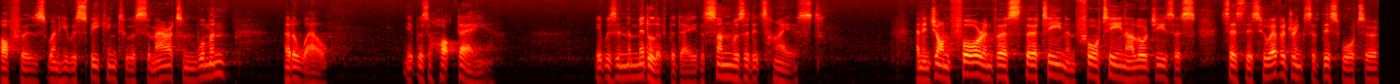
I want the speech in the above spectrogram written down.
offers when he was speaking to a Samaritan woman at a well. It was a hot day. It was in the middle of the day. The sun was at its highest. And in John 4 and verse 13 and 14, our Lord Jesus says this Whoever drinks of this water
